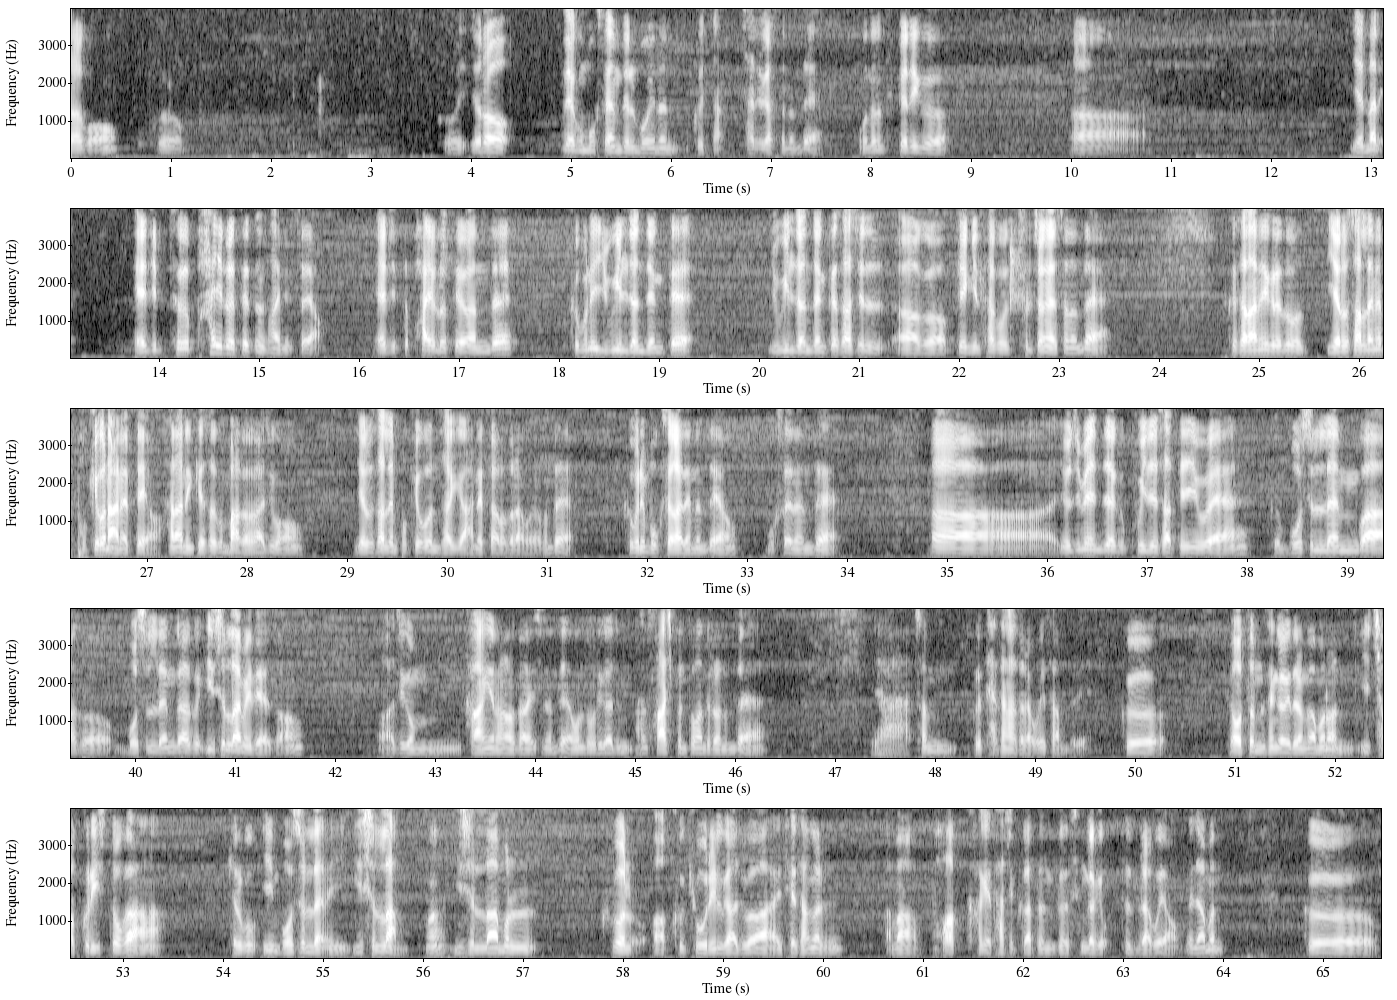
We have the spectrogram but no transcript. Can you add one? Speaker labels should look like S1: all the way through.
S1: 하고 그, 그 여러 외국 목사님들 모이는 그 자, 자리를 갔었는데 오늘은 특별히 그 어, 옛날 에집트 파일럿 했던 사람이 있어요. 에집트 파일럿이었는데 그분이 6.1 전쟁 때6.1 전쟁 때 사실 어, 그 비행기를 타고 출정했었는데 그 사람이 그래도 예루살렘에 폭격은 안 했대요. 하나님께서 그 막아가지고 예루살렘 폭격은 자기가 안 했다 그러더라고요. 근데 그분이 목사가 됐는데요. 목사가 됐는데 어, 요즘에 이제 그 9.11 사태 이후에 그 모슬렘과 그 모슬렘과 그 이슬람에 대해서 어, 지금 강연을 하러 다니시는데 오늘도 우리가 좀 한 40분 동안 들었는데 야, 참 그 대단하더라고요, 이 사람들이. 그 어떤 생각이 드는가 하면은 이 적그리스도가 결국 이 모슬렘, 이 이슬람, 어? 이슬람을 그걸 어, 그 교리를 가지고 세상을 아마 포악하게 다실 것 같은 그 생각이 들더라고요. 왜냐하면 그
